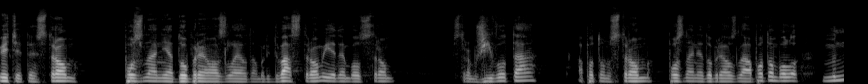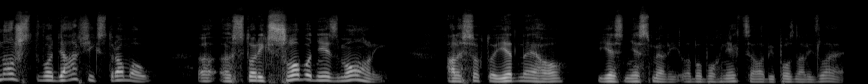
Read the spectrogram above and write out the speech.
Viete, ten strom poznania dobrého a zlého. Tam boli dva stromy. Jeden bol strom, strom života a potom strom poznania dobrého zla. A potom bolo množstvo ďalších stromov, e, e, z ktorých slobodne jesť mohli. Ale z tohto jedného jesť nesmeli, lebo Boh nechcel, aby poznali zlé.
